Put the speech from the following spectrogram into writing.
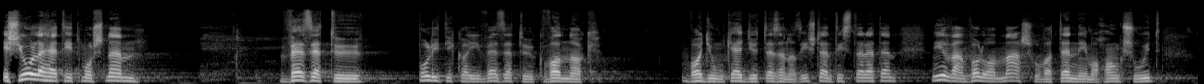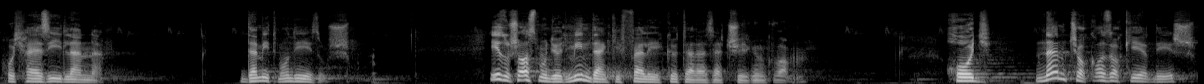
És jól lehet itt most nem vezető, politikai vezetők vannak, vagyunk együtt ezen az Isten tiszteleten, nyilvánvalóan máshova tenném a hangsúlyt, hogyha ez így lenne. De mit mond Jézus? Jézus azt mondja, hogy mindenki felé kötelezettségünk van. Hogy nem csak az a kérdés,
